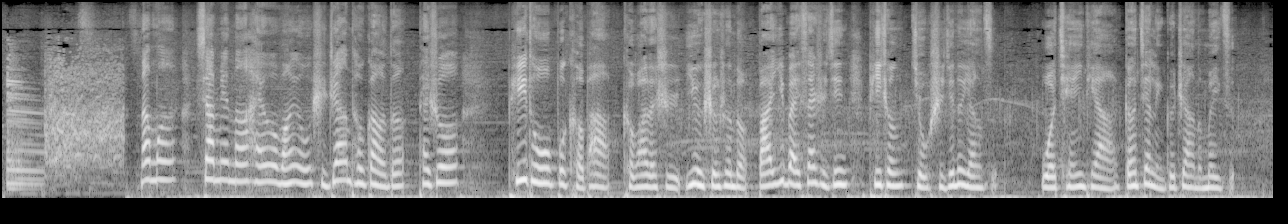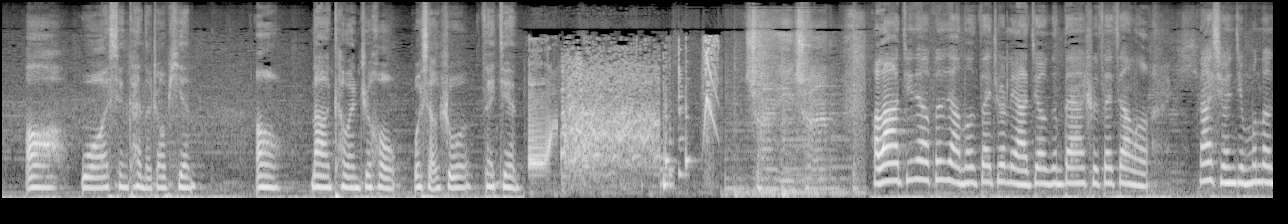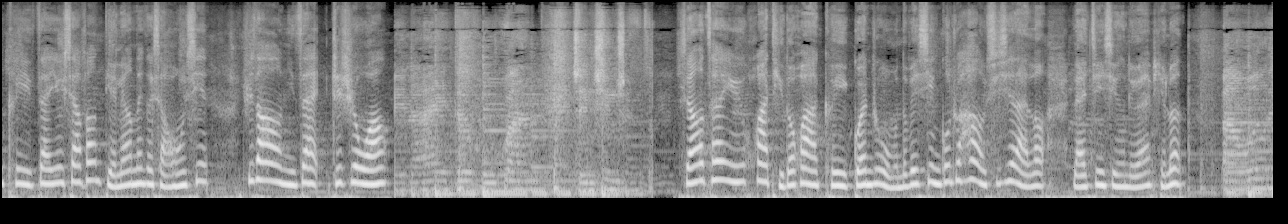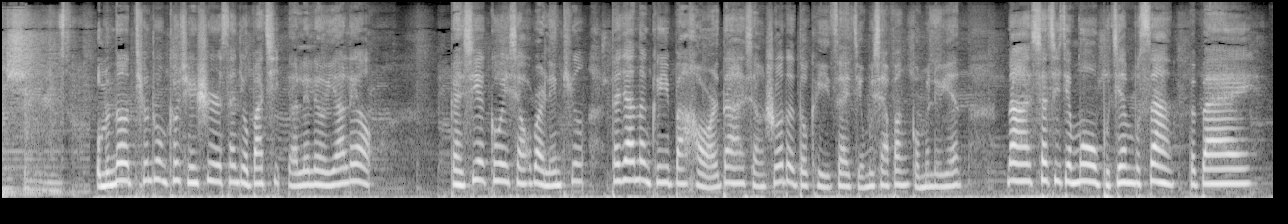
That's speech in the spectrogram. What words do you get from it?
那么下面呢，还有个网友是这样投稿的，他说：“P 图不可怕，可怕的是硬生生的把一百三十斤 P 成九十斤的样子。我前一天啊，刚见了一个这样的妹子。哦，我先看的照片，嗯。”那看完之后，我想说再见。好啦，今天的分享呢，在这里啊，就要跟大家说再见了。大家喜欢节目呢，可以在右下方点亮那个小红心，知道你在支持我哦。想要参与话题的话，可以关注我们的微信公众号“西西来了”来进行留言评论。我们的听众客群是三九八七幺六六幺六。感谢各位小伙伴聆听，大家呢可以把好玩的、想说的都可以在节目下方给我们留言。那下期节目不见不散，拜拜。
